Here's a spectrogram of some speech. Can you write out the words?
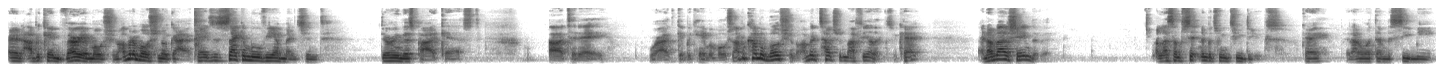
and I became very emotional. I'm an emotional guy, okay? It's the second movie I mentioned during this podcast uh, today where I became emotional. I become emotional. I'm in touch with my feelings, okay? And I'm not ashamed of it. Unless I'm sitting in between two dudes, okay? And I don't want them to see me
